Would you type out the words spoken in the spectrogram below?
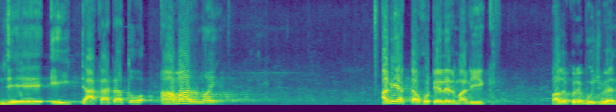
যে এই টাকাটা তো আমার নয়। আমি একটা হোটেলের মালিক, ভালো করে বুঝবেন।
